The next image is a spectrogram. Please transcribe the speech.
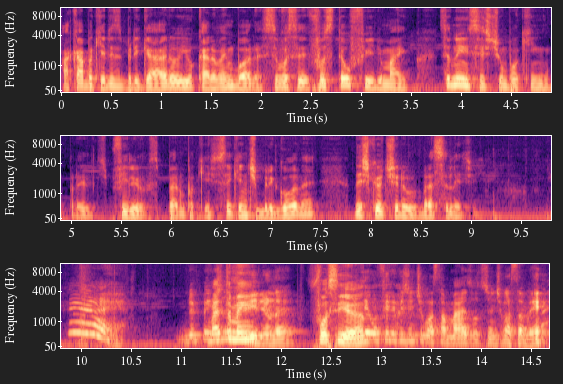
acaba que eles brigaram e o cara vai embora. Se você fosse teu filho, Mike, você não ia insistir um pouquinho pra ele? Tipo, Filho, espera um pouquinho. Sei que a gente brigou, né? Deixa que eu tiro o bracelete. É. Depende Mas do também- filho, né? Fosse Tem ano. um filho que a gente gosta mais, outro a gente gosta menos.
